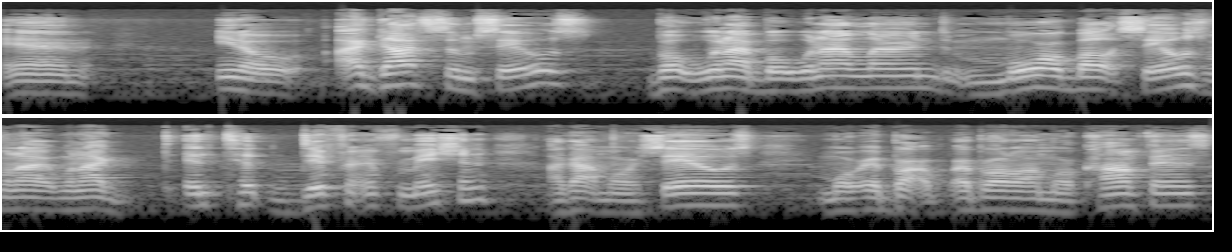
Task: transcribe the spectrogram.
and you know I got some sales, but when I but when I learned more about sales, when I when I and took different information. I got more sales, more it brought, it brought on more confidence,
